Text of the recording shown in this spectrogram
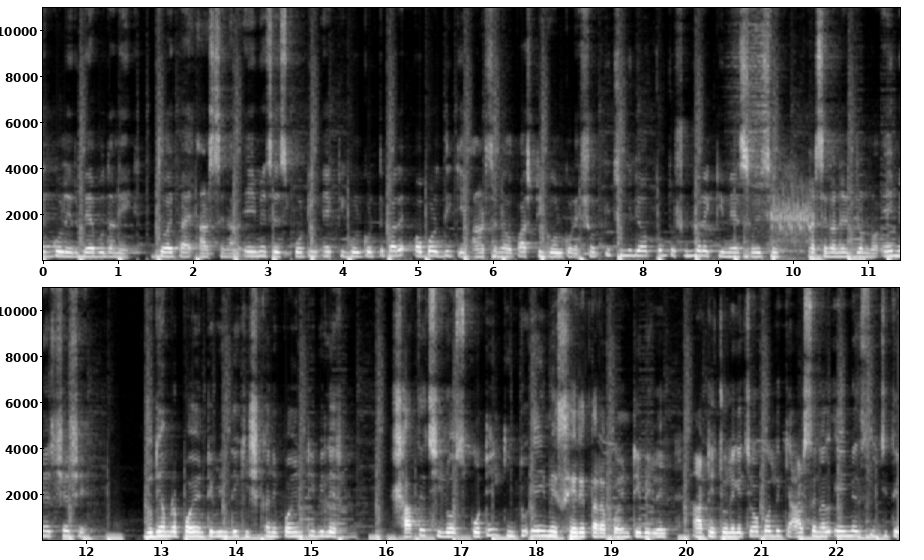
এক গোলের ব্যবধানে জয় পায় আর্সেনাল এই ম্যাচে স্পোর্টিং একটি গোল করতে পারে, অপরদিকে আর্সেনাল পাঁচটি গোল করে। সব কিছু মিলিয়ে অত্যন্ত সুন্দর একটি ম্যাচ হয়েছে আর্সেনালের জন্য। এই ম্যাচ শেষে যদি আমরা পয়েন্ট টেবিল দেখি, সেখানে পয়েন্ট টেবিলের সাথে ছিল স্পোর্টিং কিন্তু এই ম্যাচ হেরে তারা পয়েন্ট টেবিলের আটে চলে গেছে। অপরদিকে আর্সেনাল এই ম্যাচ জিতে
